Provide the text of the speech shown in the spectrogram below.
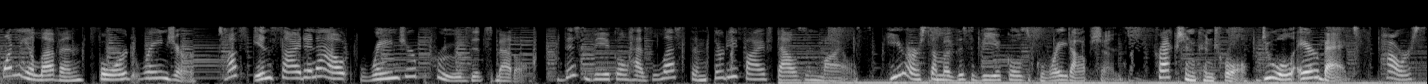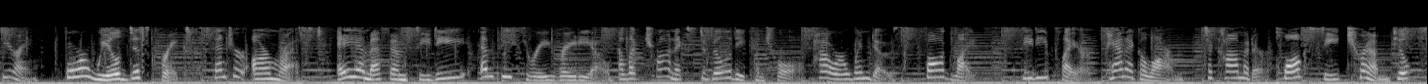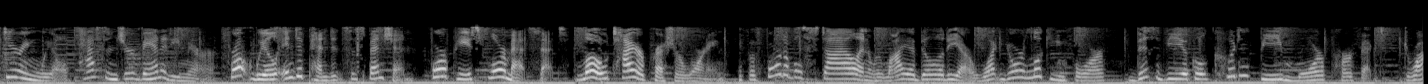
2011 Ford Ranger. Tough inside and out, Ranger proves its metal. This vehicle has less than 35,000 miles. Here are some of this vehicle's great options. Traction control, dual airbags, power steering, four-wheel disc brakes, center armrest, AM FM CD, MP3 radio, electronic stability control, power windows, fog lights, CD player, panic alarm, tachometer, cloth seat trim, tilt steering wheel, passenger vanity mirror, front wheel independent suspension, four-piece floor mat set, low tire pressure warning. If affordable style and reliability are what you're looking for, this vehicle couldn't be more perfect. Drive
